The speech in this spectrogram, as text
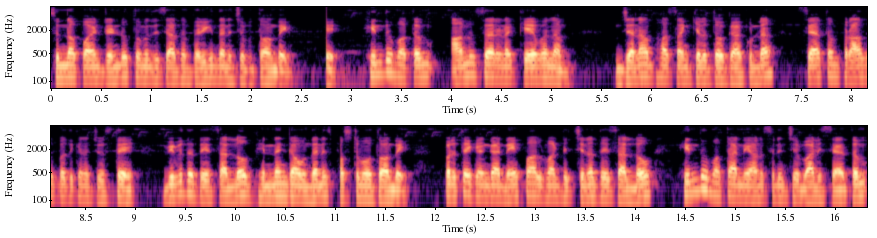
సున్నా పాయింట్ రెండు తొమ్మిది శాతం పెరిగిందని చెబుతోంది. హిందూ మతం అనుసరణ కేవలం జనాభా సంఖ్యలతో కాకుండా శాతం ప్రాతిపదికన చూస్తే వివిధ దేశాల్లో భిన్నంగా ఉందని స్పష్టమవుతోంది. ప్రత్యేకంగా నేపాల్ వంటి చిన్న దేశాల్లో హిందూ మతాన్ని అనుసరించే వారి శాతం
